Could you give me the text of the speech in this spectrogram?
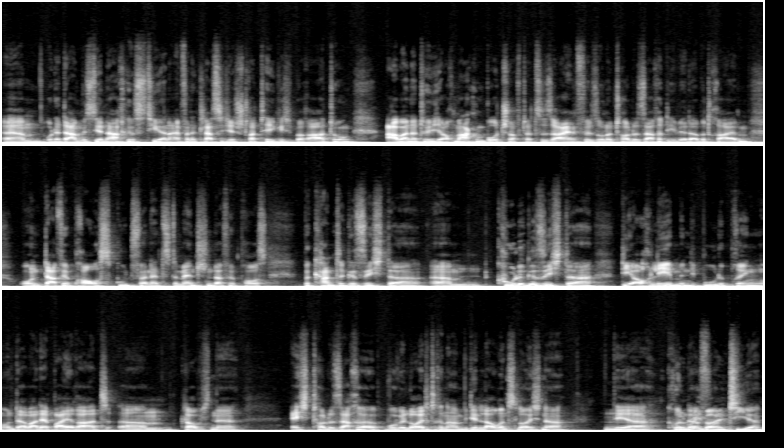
ähm, oder da müsst ihr nachjustieren, einfach eine klassische strategische Beratung, aber natürlich auch Markenbotschafter zu sein für so eine tolle Sache, die wir da betreiben. Und dafür brauchst gut vernetzte Menschen, dafür brauchst bekannte Gesichter, ähm, coole Gesichter, die auch Leben in die Bude bringen. Und da war der Beirat, ähm, glaube ich, eine echt tolle Sache, wo wir Leute drin haben wie den Laurenz Leuchner, der mhm. Gründer von, von Tier.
